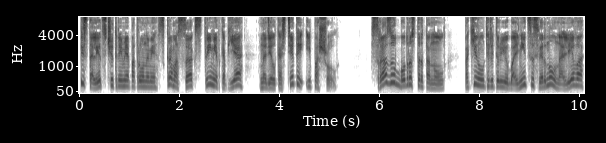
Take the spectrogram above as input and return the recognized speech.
пистолет с четырьмя патронами, скромосакс, три медкопья, надел кастеты и пошел. Сразу бодро стартанул, покинул территорию больницы, свернул налево,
